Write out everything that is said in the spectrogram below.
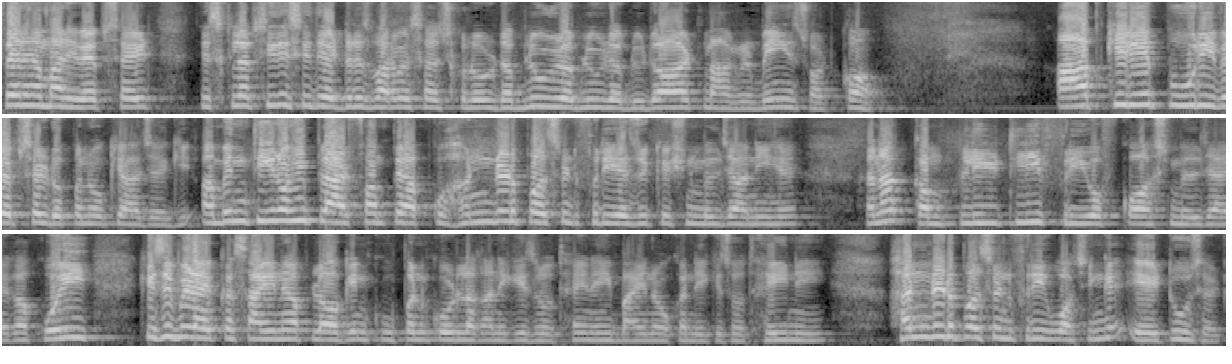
फिर हमारी वेबसाइट जिसके आप सीधे सीधे एड्रेस बारे में सर्च करो W W W dot magnet brains dot com आपके लिए पूरी वेबसाइट ओपन होकर आ जाएगी। अब इन तीनों ही प्लेटफॉर्म पे आपको 100 परसेंट फ्री एजुकेशन मिल जानी है है ना? कंप्लीटली फ्री ऑफ़ कॉस्ट मिल जाएगा। कोई किसी भी टाइप का sign up log in coupon code लगाने की ज़रूरत है नहीं बाय नाउ करने की ज़रूरत है ही नहीं। Hundred percent free watching a to set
